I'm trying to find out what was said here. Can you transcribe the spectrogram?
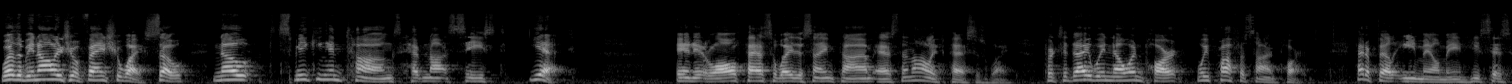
Whether there be knowledge, you'll vanish away. So, no, speaking in tongues have not ceased yet. And it will all pass away the same time as the knowledge passes away. For today we know in part, we prophesy in part. I had a fellow email me and he says,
